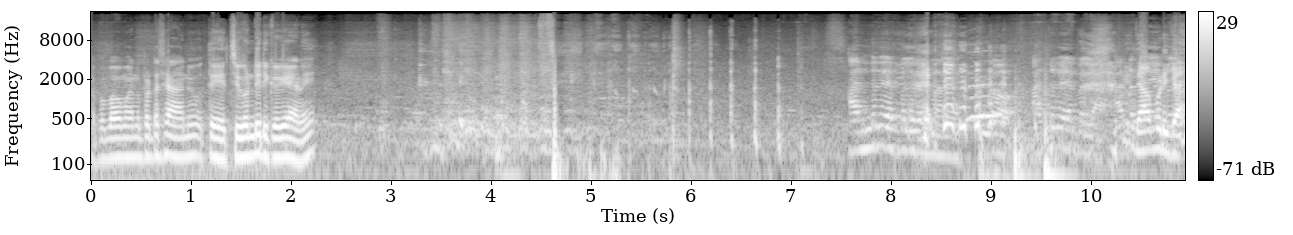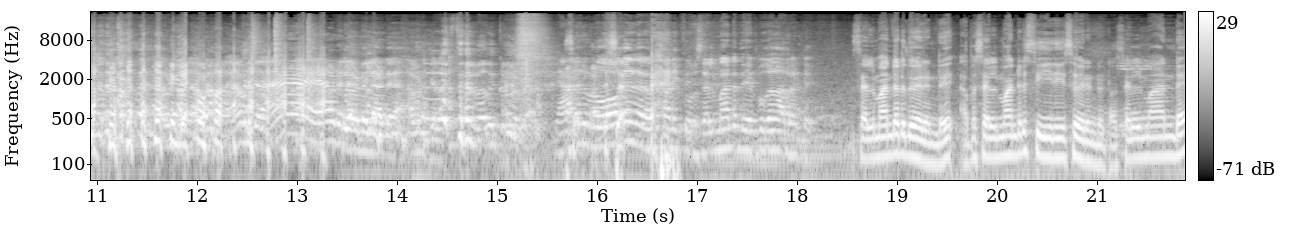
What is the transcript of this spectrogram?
അപ്പൊ ബഹുമാനപ്പെട്ട ഷാനു തേച്ചുകൊണ്ടിരിക്കുകയാണ്. ഞാൻ പിടിക്കാം. സൽമാന്റെ ഒരു ഇത് വരുന്നുണ്ട്. അപ്പൊ സൽമാന്റെ ഒരു സീരീസ് വരുന്നുണ്ട് കേട്ടോ സൽമാന്റെ.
